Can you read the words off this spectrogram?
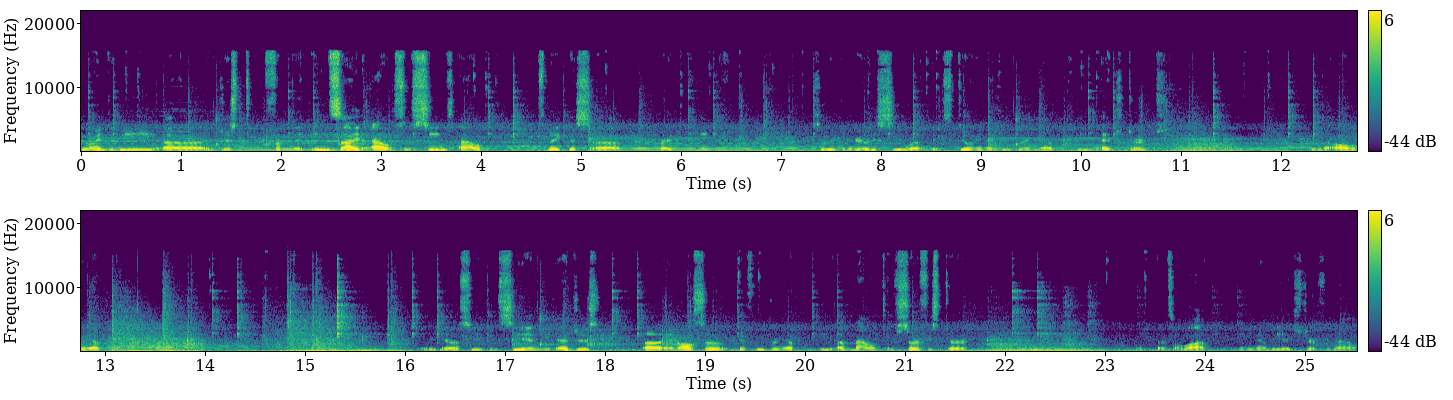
going to be uh, just from the inside out, so seams out. Let's make this uh, bright pink so we can really see what it's doing as we bring up the edge dirt. Bring it all the way up. There we go, so you can see it in the edges. Uh, and also, if we bring up the amount of surface dirt, that's a lot. Bring down the edge dirt for now.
